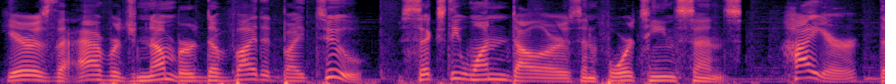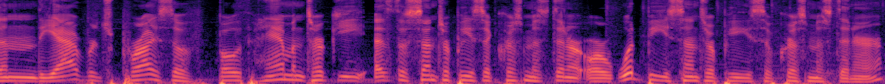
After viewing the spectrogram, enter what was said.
here is the average number divided by 2, $61.14. Higher than the average price of both ham and turkey as the centerpiece of Christmas dinner or would be centerpiece of Christmas dinner,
